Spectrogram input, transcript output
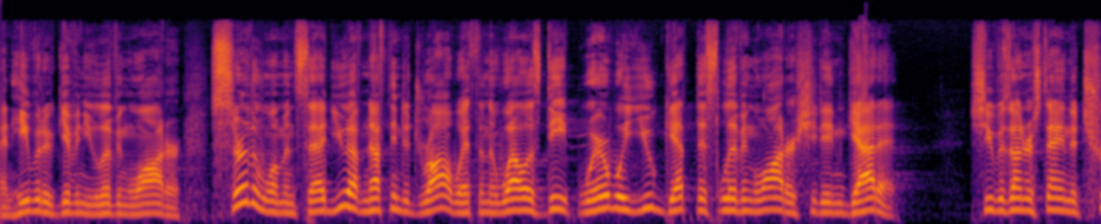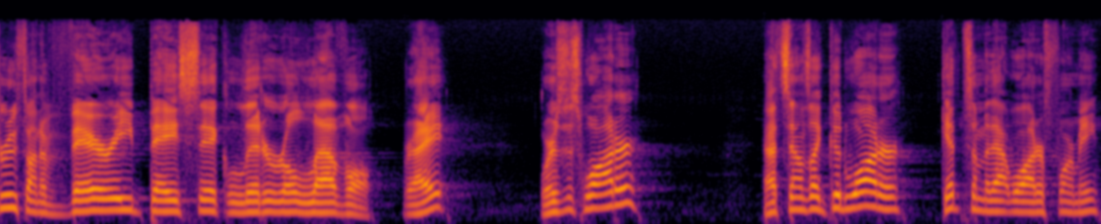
and he would have given you living water. Sir, the woman said, You have nothing to draw with, and the well is deep. Where will you get this living water? She didn't get it. She was understanding the truth on a very basic, literal level, right? Where's this water? That sounds like good water. Get some of that water for me.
